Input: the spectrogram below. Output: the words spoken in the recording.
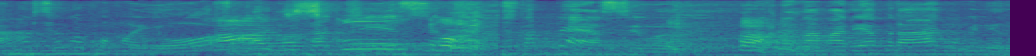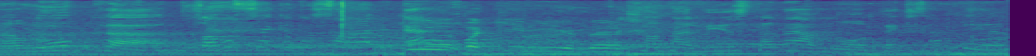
Já? Você não acompanhou? Ah, desculpa. Está péssima. Ana Maria Braga, menina. Luca. Só você que não sabe. Desculpa, é, querida. Jornalista, né, amor? Tem que saber. Né?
